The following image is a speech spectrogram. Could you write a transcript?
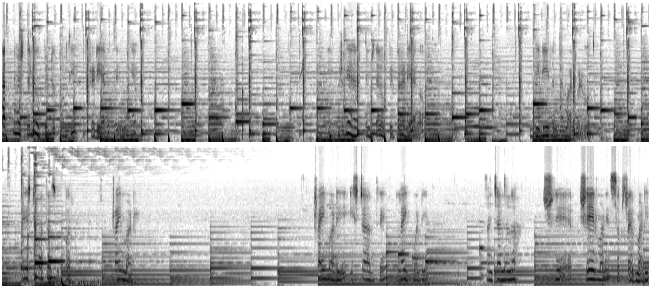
ಹತ್ತು ನಿಮಿಷದಲ್ಲಿ ಉಪ್ಪಿಟ್ಟು ಸೂಪರ್ ಟ್ರೈ ಮಾಡಿ. ಟ್ರೈ ಮಾಡಿ, ಇಷ್ಟ ಆದರೆ ಲೈಕ್ ಮಾಡಿ. ನನ್ನ ಚಾನಲ್ನ ಶೇರ್ ಶೇರ್ ಮಾಡಿ ಸಬ್ಸ್ಕ್ರೈಬ್ ಮಾಡಿ.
